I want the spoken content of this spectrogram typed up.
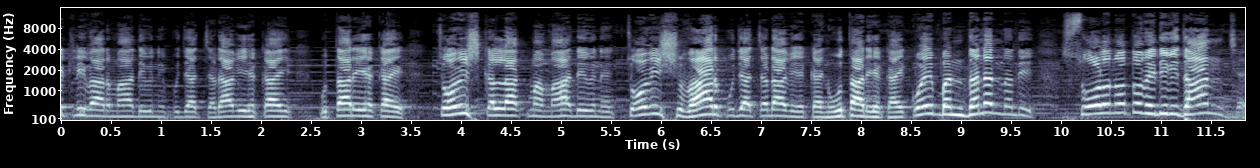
એટલી વાર મહાદેવની પૂજા ચડાવી શકાય ઉતારી શકાય ચોવીસ કલાકમાં મહાદેવને ચોવીસ વાર પૂજા ચડાવી શકાય ઉતારી શકાય. કોઈ બંધન જ નથી. સોળનો તો વિધિ વિધાન છે.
